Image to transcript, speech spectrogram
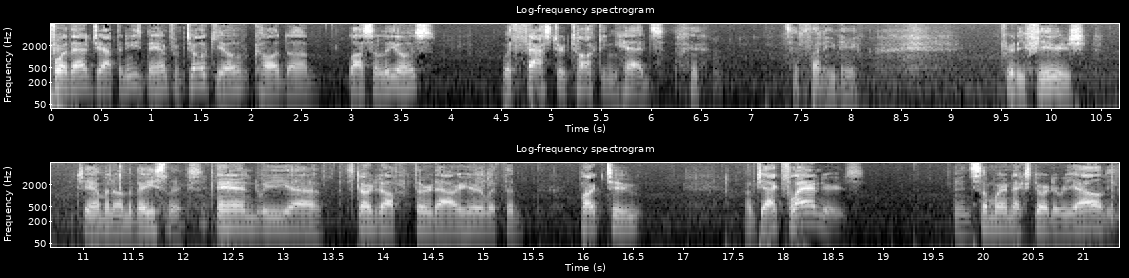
before that, a Japanese band from Tokyo called um, Losalios with Faster Talking Heads. it's a funny name. Pretty fuge, jamming on the bass licks. And we uh, started off the third hour here with the part two of Jack Flanders and Somewhere Next Door to Reality,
